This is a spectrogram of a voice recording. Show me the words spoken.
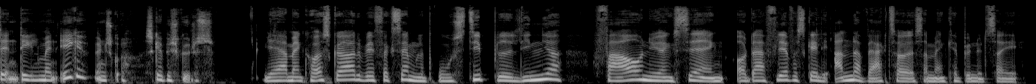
den del, man ikke ønsker skal beskyttes. Ja, man kan også gøre det ved for eksempel at bruge stiplede linjer, farvenuancering, og der er flere forskellige andre værktøjer, som man kan benytte sig af.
